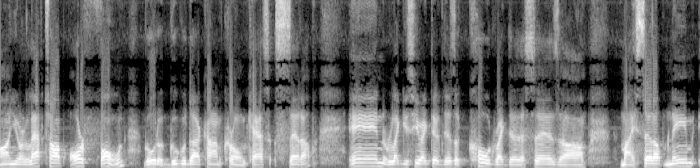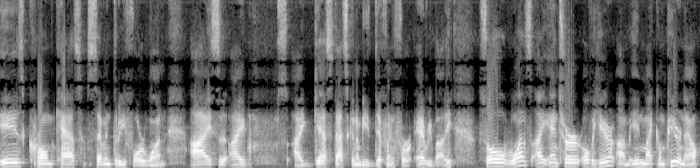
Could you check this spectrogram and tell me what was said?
on your laptop or phone. Go to google.com Chromecast setup. And like you see right there, there's a code right there that says um, my setup name is Chromecast 7341. I, I I guess that's going to be different for everybody. So once I enter over here, I'm in my computer now.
